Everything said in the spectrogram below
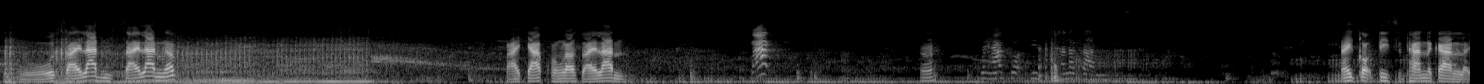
โอ้โห สายลั่นสายลั่นครับปลายจับของเราสายลั่นมักฮะไปหาเกาะติดสถานการณ์ในเกาะติดสถานการณ์อะไร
